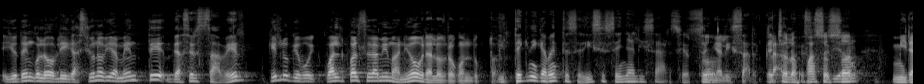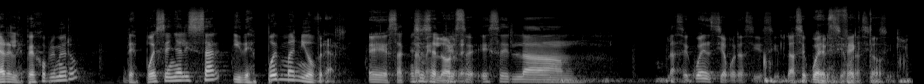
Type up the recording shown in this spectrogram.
eh, yo tengo la obligación, obviamente, de hacer saber qué es lo que voy, cuál, cuál será mi maniobra al otro conductor. Y técnicamente se dice señalizar, ¿cierto? Señalizar, De claro, hecho, los eso pasos sería- son mirar el espejo primero, después señalizar y después maniobrar. Exactamente. Ese es el orden. Esa, esa es la, la secuencia, por así decirlo. La secuencia, Perfecto. por así decirlo.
